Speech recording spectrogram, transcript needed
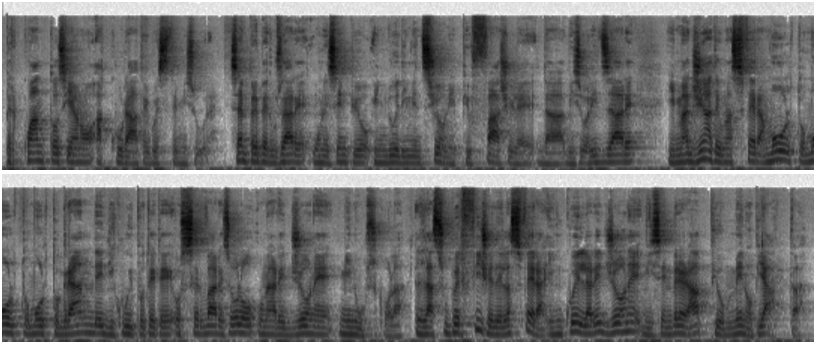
per quanto siano accurate queste misure. Sempre per usare un esempio in due dimensioni più facile da visualizzare, immaginate una sfera molto molto molto grande di cui potete osservare solo una regione minuscola. La superficie della sfera in quella regione vi sembrerà più o meno piatta,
